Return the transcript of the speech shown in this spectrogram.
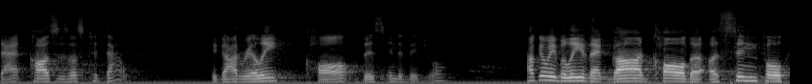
that causes us to doubt. Did God really call this individual? How can we believe that God called a, a sinful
